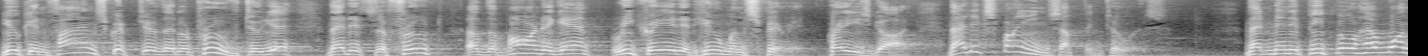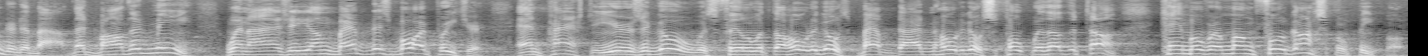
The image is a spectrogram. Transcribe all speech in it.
you can find scripture that'll prove to you that it's the fruit of the born again, recreated human spirit. Praise God. That explains something to us that many people have wondered about, that bothered me when I, as a young Baptist boy preacher and pastor years ago, was filled with the Holy Ghost, baptized in the Holy Ghost, spoke with other tongues, came over among full gospel people.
